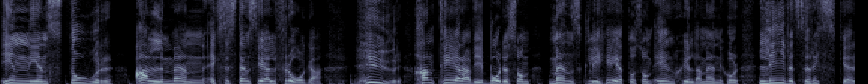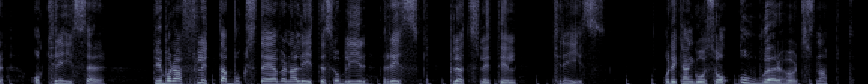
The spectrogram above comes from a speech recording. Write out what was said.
in i en stor allmän existentiell fråga. Hur hanterar vi, både som mänsklighet och som enskilda människor, livets risker och kriser? Det är bara att flytta bokstäverna lite så blir risk plötsligt till kris. Och det kan gå så oerhört snabbt.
